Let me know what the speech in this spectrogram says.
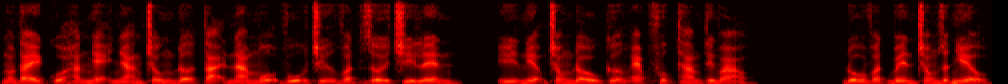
Ngón tay của hắn nhẹ nhàng chống đỡ tại nam mộ vũ chữ vật giới chỉ lên, ý niệm trong đầu cưỡng ép phúc tham tiến vào. Đồ vật bên trong rất nhiều,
